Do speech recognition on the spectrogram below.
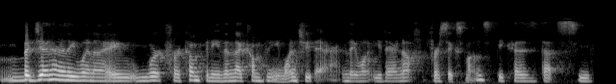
but generally when i work for a company then that company wants you there and they want you there not for six months because that's you've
